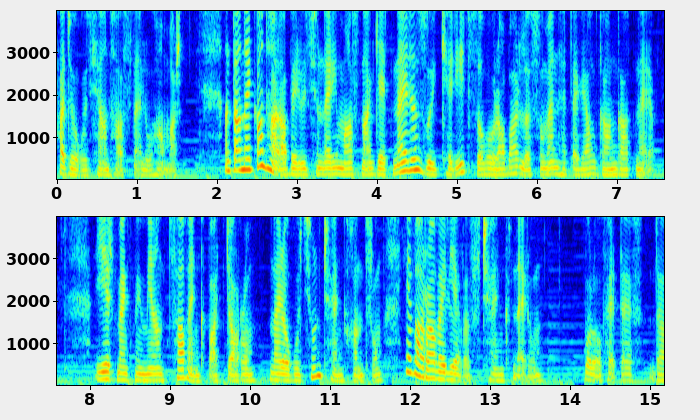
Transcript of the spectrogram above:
հաջողության հասնելու համար։ Ընտանեկան հարաբերությունների մասնագետները զույգերից սովորաբար լսում են հետևյալ գանգատները. Երբ մենք միմյանց ցավ ենք պատճառում, ներողություն չենք խնդրում եւ առավել եւս չենք ներում, որովհետեւ դա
